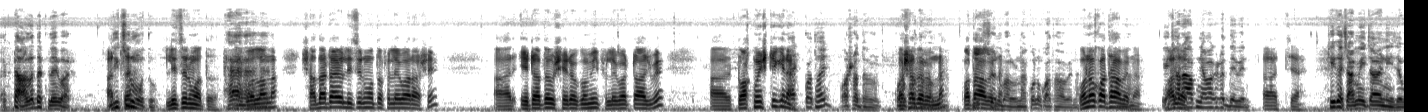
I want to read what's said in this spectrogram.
একটা আলাদা ফ্লেভার আচ্ছা। লিচুর মতো। লিচুর মতো। হ্যাঁ, বললাম। না সাদাটাও লিচুর মতো ফ্লেভার আসে আর এটাতেও সেরকমই ফ্লেভারটা আসবে। আর টক মিষ্টি কিনা? এক কথায় অসাধারণ। অসাধারণ না? কথা হবে না? ভালো না কোনো কথা হবে না। কোনো কথা হবে না। এছাড়া আপনি আমাকে এটা দেবেন। আচ্ছা। ঠিক আছে আমি চারা নিয়ে যাব।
